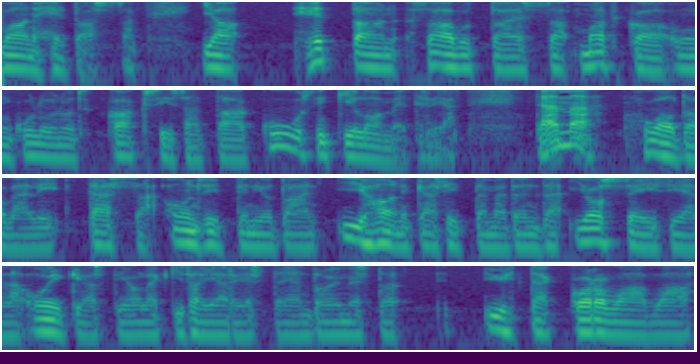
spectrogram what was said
vaan Hetassa. Ja Hettaan saavuttaessa matkaa on kulunut 206 kilometriä. Tämä huoltoväli tässä on sitten jotain ihan käsittämätöntä, jos ei siellä oikeasti ole kisajärjestäjän toimesta yhtä korvaavaa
